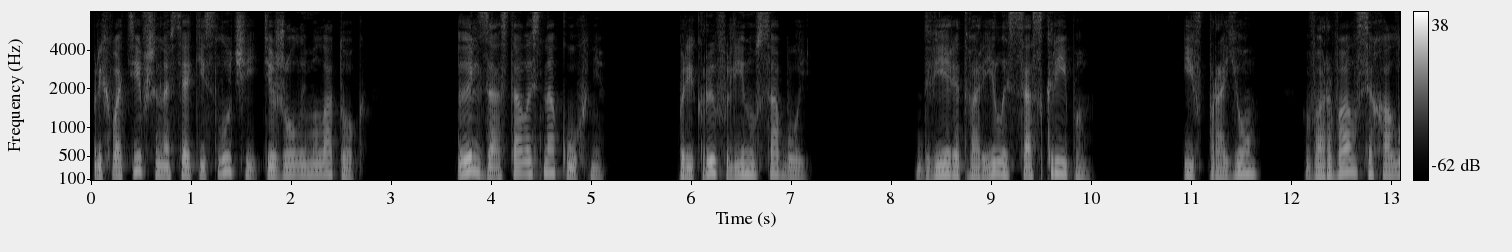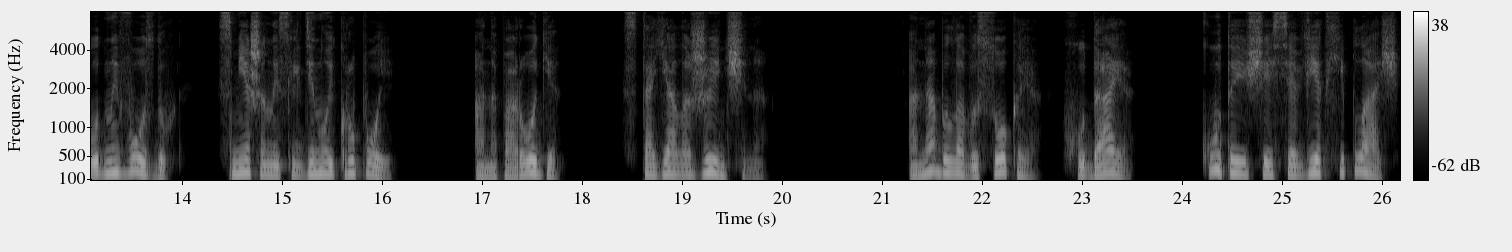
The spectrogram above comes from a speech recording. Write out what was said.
прихвативший на всякий случай тяжелый молоток. Эльза осталась на кухне, прикрыв Лину собой. Дверь отворилась со скрипом, и в проем ворвался холодный воздух, смешанный с ледяной крупой, а на пороге стояла женщина. Она была высокая, худая, кутающаяся в ветхий плащ,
